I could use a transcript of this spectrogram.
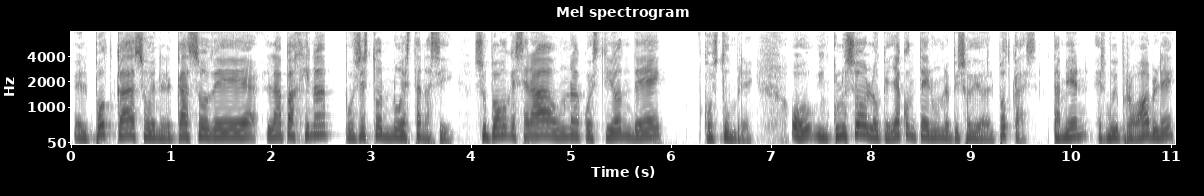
el podcast o en el caso de la página, pues esto no es tan así. Supongo que será una cuestión de costumbre. O incluso lo que ya conté en un episodio del podcast. También es muy probable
